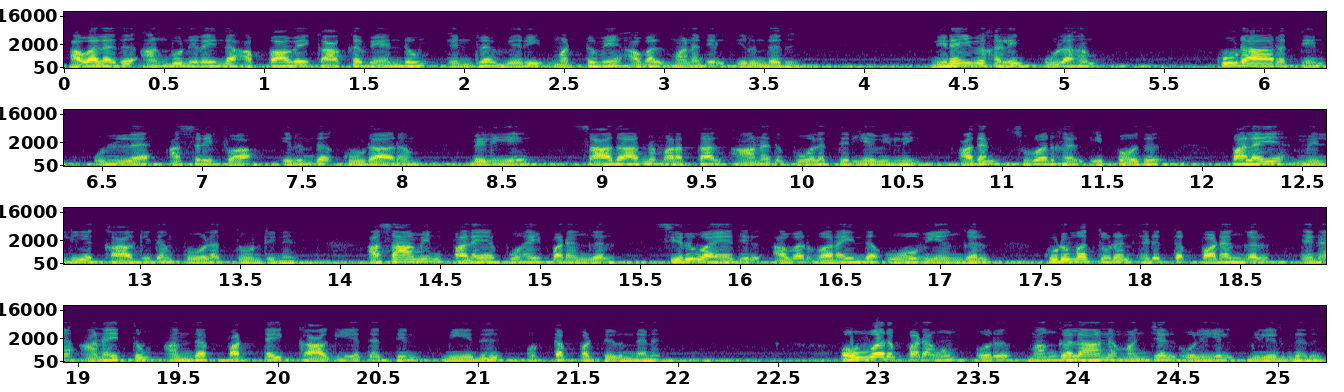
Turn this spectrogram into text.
அவளது அன்பு நிறைந்த அப்பாவை காக்க வேண்டும் என்ற வெறி மட்டுமே அவள் மனதில் இருந்தது. நினைவுகளின் உலகம் கூடாரத்தின் உள்ள அஸ்ரிஃபா இருந்த கூடாரம் வெளியே சாதாரண மரத்தால் ஆனது போல தெரியவில்லை. அதன் சுவர்கள் இப்போது பழைய மெல்லிய காகிதம் போல தோன்றின. அசாமின் பழைய புகைப்படங்கள் சிறு வயதில் அவர் வரைந்த ஓவியங்கள் குடும்பத்துடன் எடுத்த படங்கள் என அனைத்தும் அந்த பட்டை காகிதத்தின் மீது ஒட்டப்பட்டிருந்தன. ஒவ்வொரு படமும் ஒரு மங்கலான மஞ்சள் ஒளியில் மிளிர்ந்தது.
